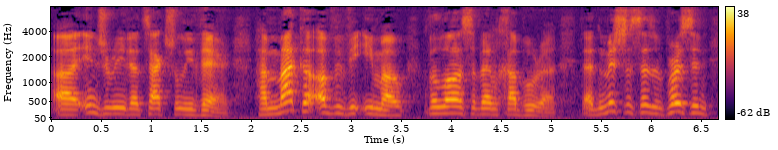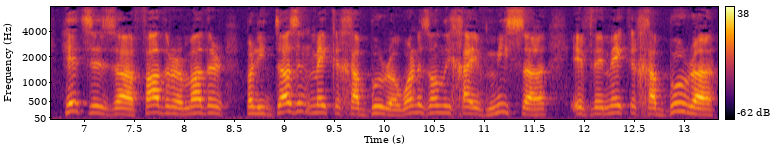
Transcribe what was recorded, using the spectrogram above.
uh, injury that's actually there. Hamaka of imo velos ben chabura. That Mishnah says a person hits his uh, father or mother, but he doesn't make a chabura. One is only chayiv misa if they make a chabura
